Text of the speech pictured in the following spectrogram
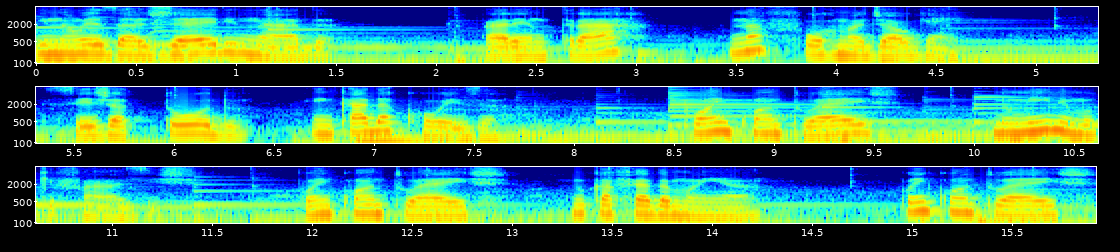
e não exagere nada para entrar na forma de alguém. Seja todo em cada coisa. Põe quanto és no mínimo que fazes. Põe quanto és no café da manhã. Põe quanto és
